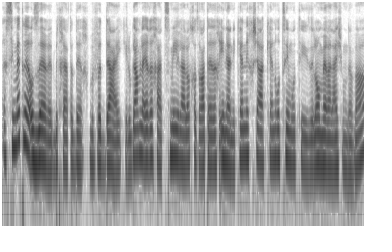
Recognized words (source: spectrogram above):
הסימטריה עוזרת בתחילת הדרך, בוודאי. כאילו, גם לערך העצמי, להעלות חזרה את הערך, הנה, אני כן נחשק, כן רוצים אותי, זה לא אומר עליי שום דבר.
